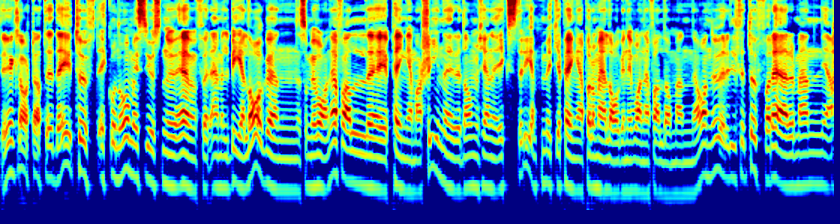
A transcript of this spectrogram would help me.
Det är ju klart att det är ju tufft ekonomiskt just nu även för MLB-lagen som i vanliga fall är pengamaskiner. De tjänar extremt mycket pengar på de här lagen i vanliga fall då, men ja, nu är det lite tuffare här, men ja,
